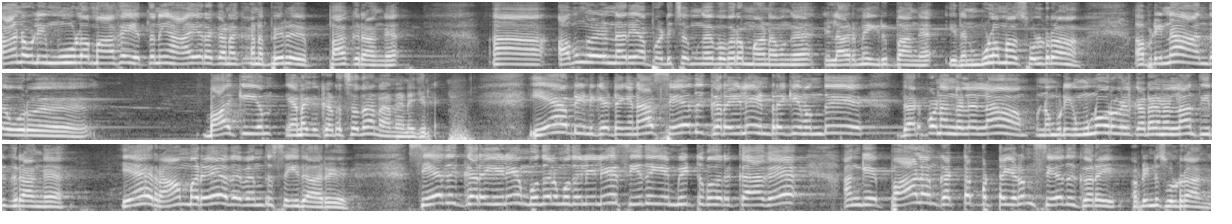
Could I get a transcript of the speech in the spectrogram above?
காணொளி மூலமாக எத்தனையோ ஆயிரக்கணக்கான பேர் பார்க்குறாங்க அவங்க நிறையா படித்தவங்க விவரமானவங்க எல்லாருமே இருப்பாங்க. இதன் மூலமாக சொல்கிறோம் அப்படின்னா அந்த ஒரு பாக்கியம் எனக்கு கிடச்சதா நான் நினைக்கிறேன். ஏன் அப்படின்னு கேட்டிங்கன்னா சேதுக்கரையில் இன்றைக்கு வந்து தர்ப்பணங்கள் எல்லாம் நம்முடைய முன்னோர்கள் கடனெல்லாம் தீர்க்குறாங்க தீர்க்கிறாங்க. ஏன்? ராமரே அதை வந்து செய்தார். சேதுக்கரையிலே முதல் முதலிலே சீதையை மீட்டுவதற்காக அங்கே பாலம் கட்டப்பட்ட இடம் சேதுக்கரை அப்படின்னு சொல்கிறாங்க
